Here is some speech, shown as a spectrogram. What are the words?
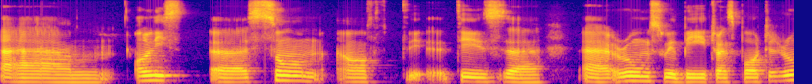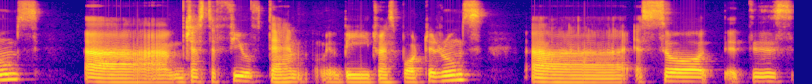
um, only uh, some of the, these uh, uh, rooms will be transported rooms. Um, just a few of them will be transported rooms. So this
